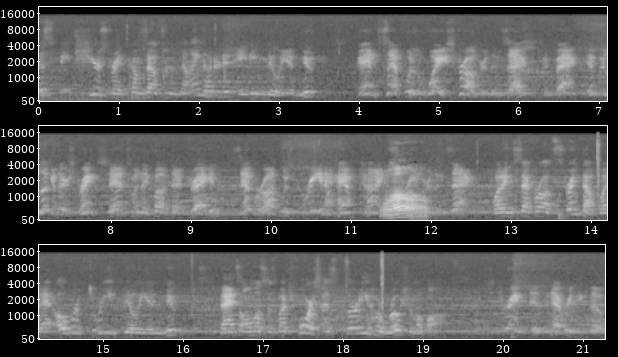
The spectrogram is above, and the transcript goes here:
this feat's sheer strength comes out to 980 million newtons. And Seph was way stronger than Zack. In fact, if we look at their strength stats when they fought that dragon, Sephiroth was three and a half times Whoa. stronger than Zack. putting Sephiroth's strength output at over 3 billion newtons. That's almost as much force as 30 Hiroshima bombs. Strength isn't everything, though.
